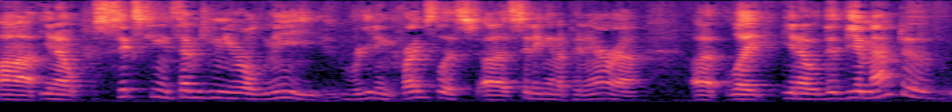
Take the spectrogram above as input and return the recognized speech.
uh, you know, 16, 17 year old me reading Craigslist, uh, sitting in a Panera, uh, like you know, the, the amount of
